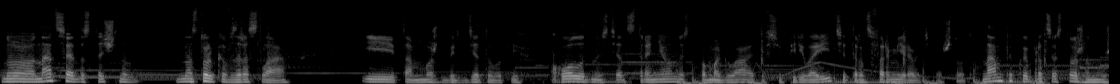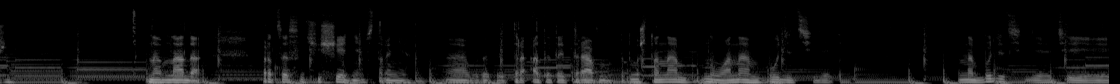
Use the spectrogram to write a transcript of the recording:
но нация достаточно настолько взросла, и там, может быть, где-то вот их холодность, отстраненность помогла это все переварить и трансформировать во что-то. Нам такой процесс тоже нужен. Нам надо процесс очищения в стране а, вот этой, от этой травмы, потому что она, ну, она будет сидеть. Она будет сидеть и...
